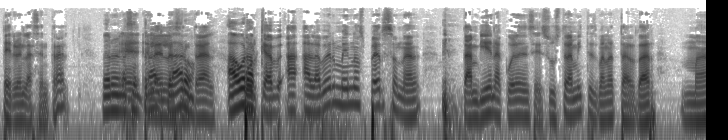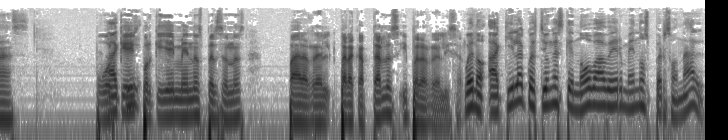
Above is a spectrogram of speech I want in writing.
pero en la central. pero en la Eh, central, en la claro. central. Ahora, Porque a- a- al haber menos personal, también acuérdense, sus trámites van a tardar más. ¿Por qué? Porque ya hay menos personas para, real- para captarlos y para realizarlos. Bueno, aquí la cuestión es que no va a haber menos personal.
